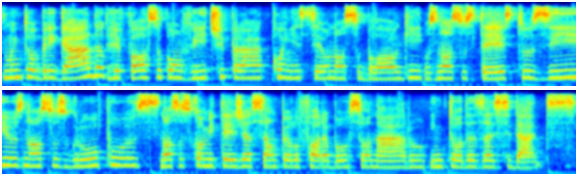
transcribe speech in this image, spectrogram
Muito obrigada. Reforço o convite para conhecer o nosso blog, os nossos textos textos e os nossos grupos, nossos comitês de ação pelo Fora Bolsonaro em todas as cidades.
